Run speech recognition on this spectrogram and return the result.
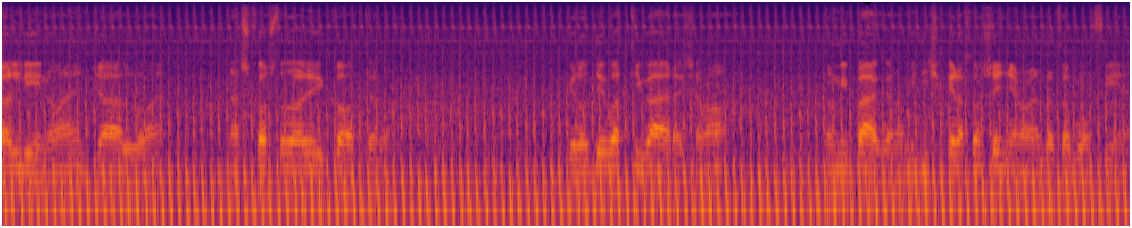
pallino, eh, giallo, eh, nascosto dall'elicottero, che lo devo attivare, se no non mi pagano, mi dice che la consegna non è andata a buon fine.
